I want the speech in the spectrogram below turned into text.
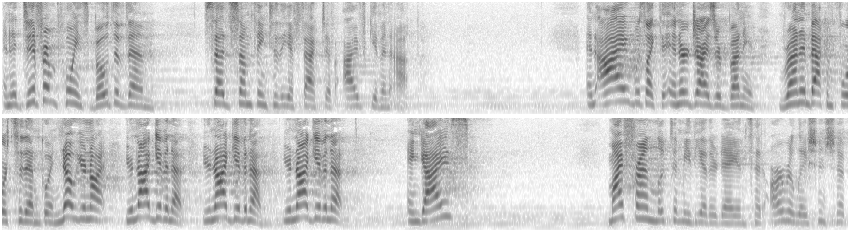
And at different points, both of them said something to the effect of, I've given up. And I was like the Energizer bunny, running back and forth to them, going, No, you're not, you're not giving up, you're not giving up, you're not giving up. And guys, my friend looked at me the other day and said, Our relationship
